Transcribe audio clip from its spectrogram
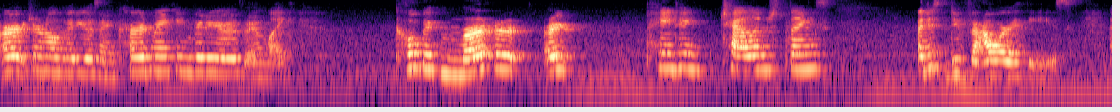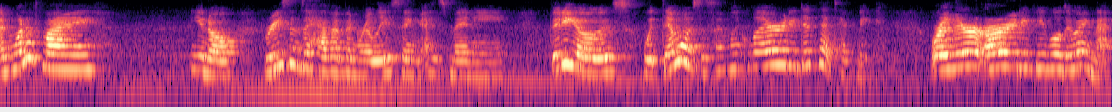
art journal videos and card making videos and like Copic marker art painting challenge things. I just devour these. And one of my, you know, reasons I haven't been releasing as many videos with demos is I'm like, well, I already did that technique. Or there are already people doing that.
